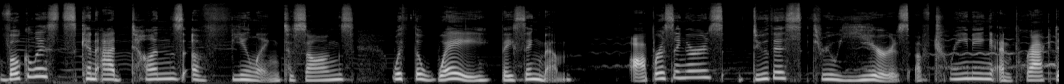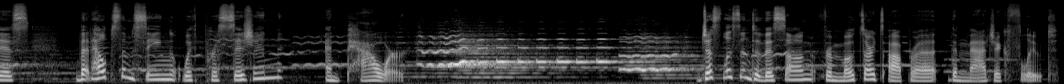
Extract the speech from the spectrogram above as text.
Vocalists can add tons of feeling to songs with the way they sing them. Opera singers do this through years of training and practice that helps them sing with precision and power. Just listen to this song from Mozart's opera, The Magic Flute.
